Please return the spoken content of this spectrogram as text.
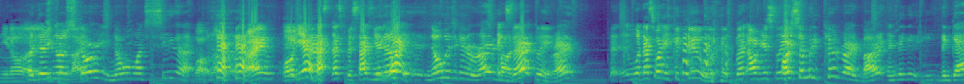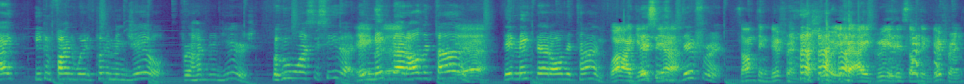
you know. but there's no life. story. No one wants to see that. Well, no, right? Well, yeah, that's that's precisely you know, why. no one's gonna write about Exactly. it, right? Well, that's what he could do, but obviously. Or somebody could write about it, and they, the guy he can find a way to put him in jail for a hundred years. But who wants to see that? They make that all the time. Yeah. They make that all the time. Well, I guess This is yeah, different. something different for sure. Yeah, I agree. It is something different.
